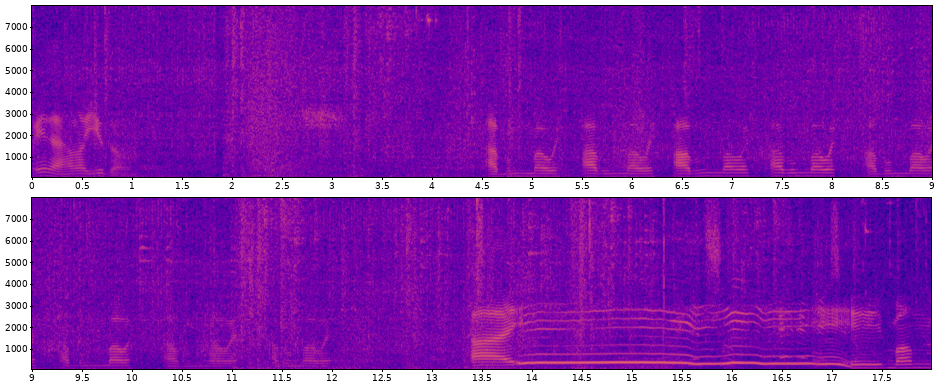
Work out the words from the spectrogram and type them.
Where the hell are you going? Abumbawe, abumbawe, abumbawe, abumbawe, abumbawe, abumbawe, abumbawe, abumbawe. Ai, bumbawe.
